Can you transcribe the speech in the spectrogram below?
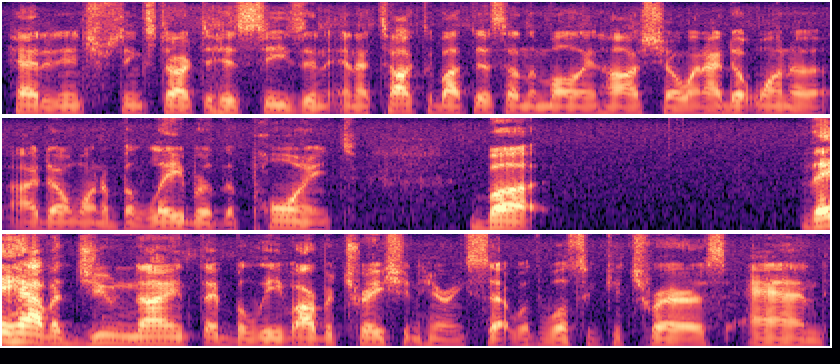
had an interesting start to his season, and I talked about this on the Mully show, and I don't want to I don't want to belabor the point, but they have a June 9th, I believe, arbitration hearing set with Willson Contreras. And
